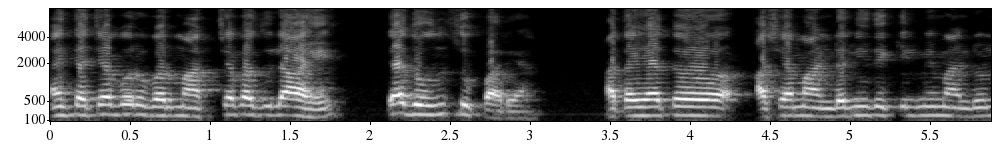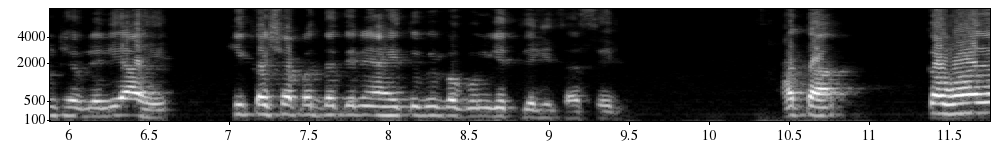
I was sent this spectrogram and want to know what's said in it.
आणि त्याच्याबरोबर मागच्या बाजूला आहे त्या दोन सुपाऱ्या. आता ह्यात अशा मांडणी देखील मी मांडून ठेवलेली आहे. ही कशा पद्धतीने आहे तुम्ही बघून घेतलेलीच असेल. आता कव्हाळ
